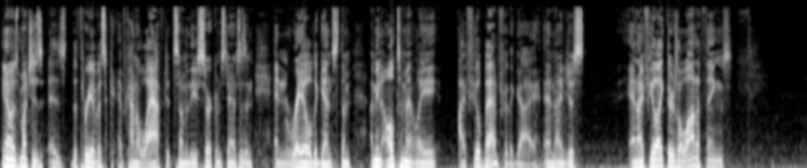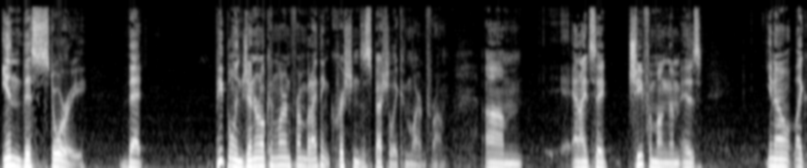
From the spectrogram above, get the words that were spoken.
you know, as much as, as the three of us have kind of laughed at some of these circumstances and, and railed against them, I mean, ultimately, I feel bad for the guy. And I Mhm. just, and I feel like there's a lot of things in this story that people in general can learn from, but I think Christians especially can learn from. Um, and I'd say chief among them is, you know, like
